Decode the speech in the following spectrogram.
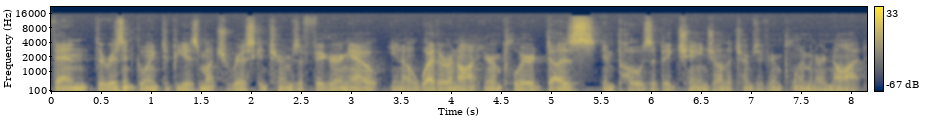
then there isn't going to be as much risk in terms of figuring out, you know, whether or not your employer does impose a big change on the terms of your employment or not.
